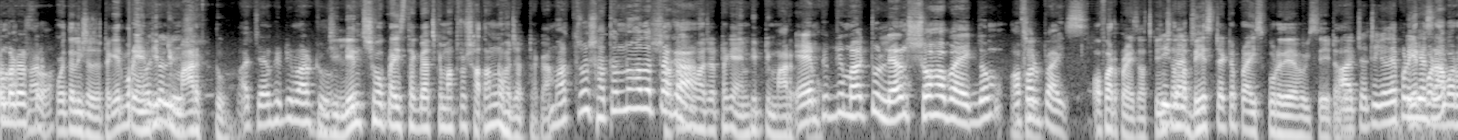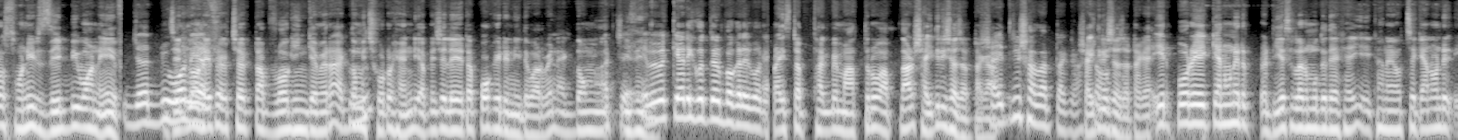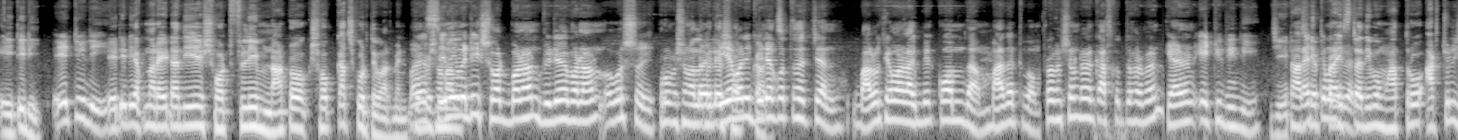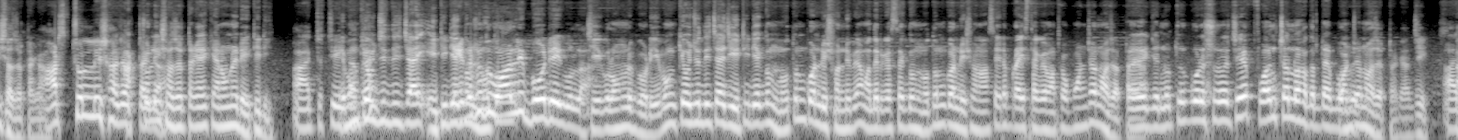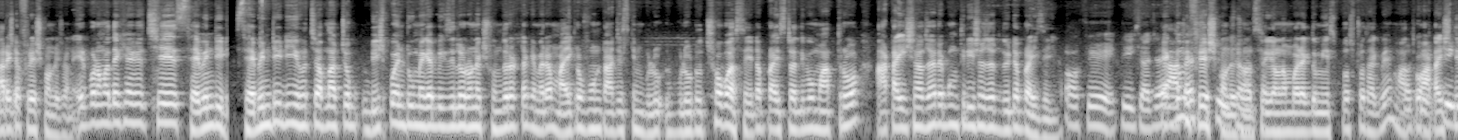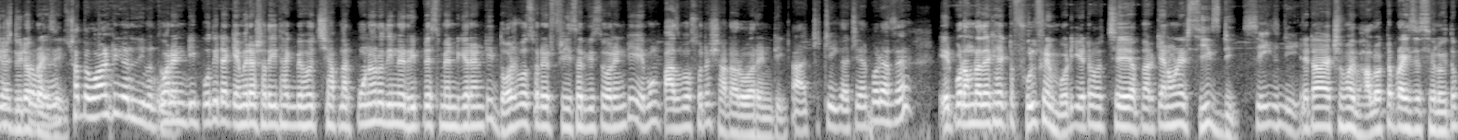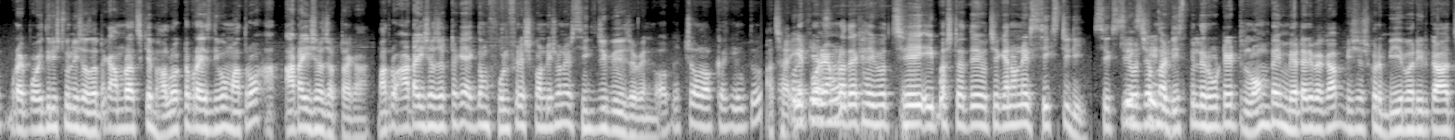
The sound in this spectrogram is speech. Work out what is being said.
পঁয়তাল্লিশ হাজার টাকা। এরপর এম ফিফটি মার্ক টু আচ্ছা M fifty mark two G lens সহ প্রাইস থাকবে আজকে মাত্র সাতান্ন হাজার টাকা। মাত্র সাতান্ন হাজার টাকা? হাজার টাকা M fifty mark M fifty mark two lens সহ হবে একদম অফার প্রাইস অফার প্রাইস আজকে। ইনশাআল্লাহ বেস্ট একটা প্রাইস করে দেওয়া হয়েছে এটা। আচ্ছা ঠিক আছে। এরপর আছে? আবারও সনির Z V one F Z V one F হচ্ছে একটা ব্লগিং ক্যামেরা একদমই ছোট হ্যান্ডি আপনি চাইলে এটা পকেটে নিতে পারবেন একদম আচ্ছা ইজি এভাবে ক্যারি করতে পকেটে করে। প্রাইসটা থাকবে মাত্র আপনার সাঁত্রিশ হাজার টাকা। সাঁত্রিশ হাজার টাকা। সাঁত্রিশ হাজার টাকা। এরপরে ক্যাননের ডিএসএলআর মধ্যে দেখাই এখানে হচ্ছে ক্যাননের এইটিডি এটিডি এইটিডি আপনারা এটা দিয়ে শর্ট ফিল্ম নাটক সব কাজ করতে পারবেন। মানে সিনেমেটিক শর্ট বানান ভিডিও বানান অবশ্যই। প্রফেশনাল বিয়ে লেভেলের বাড়ি ভিডিও করতে চাচ্ছেন ভালো ক্যামেরা লাগবে কম দাম বাজেট কম। প্রফেশনাল কাজ করতে পারবেন ক্যানন এইটিডি জি এটা আজকে প্রাইসটা দিব মাত্র আটচল্লিশ হাজার টাকা। আটচল্লিশ হাজার টাকা। আটচল্লিশ হাজার টাকায় ক্যাননের এইটিডি আচ্ছা ঠিক এবং কেউ যদি চায় এইটিডি একদম শুধু অনলি বোর্ড এগুলা। এগুলো আমরা বলি এবং কেউ যদি চায় যে এটিডি একদম নতুন কন্ডিশন নেবে আমাদের কাছে একদম নতুন কন্ডিশন আছে এটা প্রাইস থাকবে মাত্র পঞ্চান্ন হাজার টাকা। এই যে নতুন কন্ডিশন রয়েছে পঞ্চান্ন হাজার টাকা। পঞ্চান্ন হাজার টাকা জি। আর। এটা ফ্রেশ কন্ডিশন এরপর আমরা দেখে হচ্ছে সেভেন্টি সেভেন্টি ডি হচ্ছে আপনার বিশ পয়েন্ট টু মেগাপিক্সেলের অনেক সুন্দর একটা camera microphone touch screen bluetooth সব আছে। এটা প্রাইসটা দিব মাত্র আঠাইশ হাজার এবং তিরিশ হাজার দুইটা প্রাইসেই ওকে ঠিক আছে। একদম ফ্রেশ কন্ডিশন সিরিয়াল নাম্বার একদম স্পষ্ট থাকবে মাত্র আঠাইশ তিরিশ দুইটা চলো, প্রাইসেই সাথে ওয়ারেন্টি কার্ড দিবেন ওয়ারেন্টি প্রতিটা ক্যামেরার সাথেই থাকবে হচ্ছে আপনার পনেরো দিনের রিপ্লেসমেন্ট গ্যারান্টি দশ বছরের ফ্রি সার্ভিস ওয়ারেন্টি এবং পাঁচ বছরের শাটার ওয়ারেন্টি আচ্ছা ঠিক আছে। এরপরে আছে? এরপর আমরা একটা ফুল ফ্রেম বডি এটা হচ্ছে আপনার ক্যাননের সিক্স ডি সিক্স ডি এটা ভালো একটা প্রাইসে সেল হইতো প্রায় পঁয়ত্রিশ চল্লিশ হাজার টাকা। আমরা আজকে ভালো একটা প্রাইস দিব মাত্র আটাইশ হাজার টাকা। মাত্র আটাইশ হাজার টাকা একদম ফুল ফ্রেশ কন্ডিশনের সিক্স ডি পেয়ে যাবেন। চমৎকার কিন্তু। আচ্ছা এরপরে আমরা দেখাই হচ্ছে এই পাশটাতে হচ্ছে ক্যাননের সিক্সটি ডি সিক্সটি হচ্ছে আপনার display rotate long time battery backup বিশেষ করে বিয়ে বাড়ির কাজ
